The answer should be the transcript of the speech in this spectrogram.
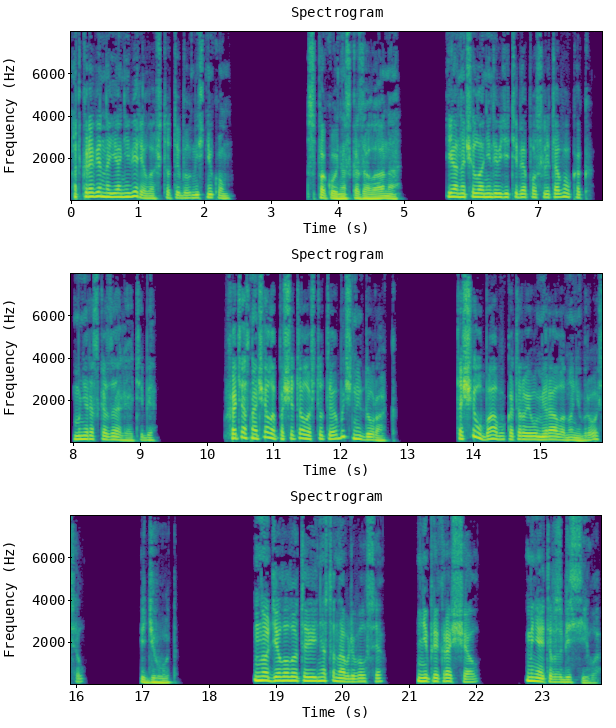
Откровенно я не верила, что ты был мясником, спокойно сказала она. Я начала ненавидеть тебя после того, как мне рассказали о тебе. Хотя сначала посчитала, что ты обычный дурак. Тащил бабу, которая умирала, но не бросил. Идиот. Но делал это и не останавливался, не прекращал. Меня это взбесило.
